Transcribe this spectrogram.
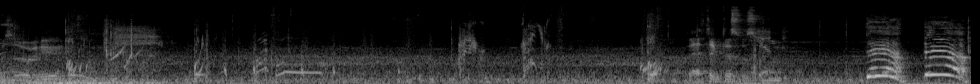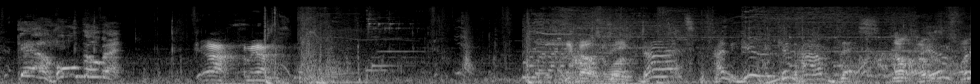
is it over here? I think this was one. There! There! Get a hold of it! Yeah, come here. That was the one. Take that, and you can have this. No, that was the one.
